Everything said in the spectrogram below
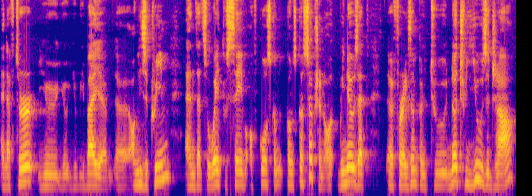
and after you you, you buy uh, uh, only the cream and that's a way to save, of course, consumption. We know that, uh, for example, to not reuse a jar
